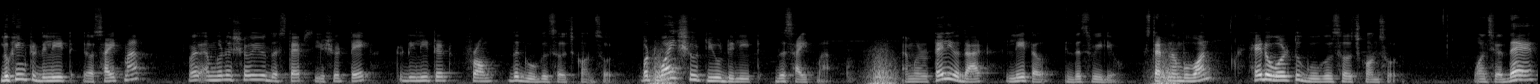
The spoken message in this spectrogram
Looking to delete your sitemap? Well, I'm going to show you the steps you should take to delete it from the Google Search Console. But why should you delete the sitemap? I'm going to tell you that later in this video. Step number one, head over to Google Search Console. Once you're there,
